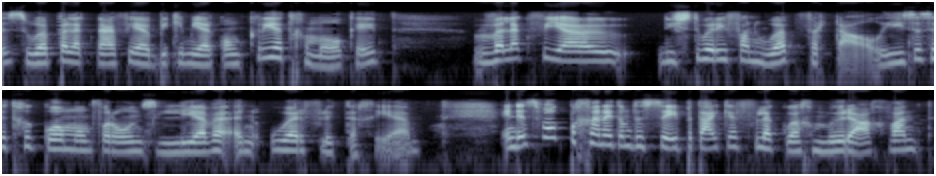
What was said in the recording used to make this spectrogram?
is, hopelik nou vir jou 'n bietjie meer konkreet gemaak het. Wil ek vir jou die storie van hoop vertel. Jesus het gekom om vir ons lewe in oorvloed te gee. En dis waar ek begin het om te sê partykeer voel ek hoogmoedig want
